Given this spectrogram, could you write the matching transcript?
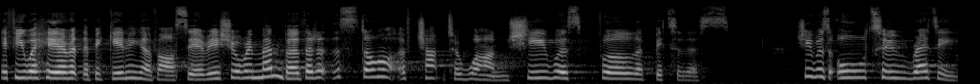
If you were here at the beginning of our series, you'll remember that at the start of chapter one, she was full of bitterness. She was all too ready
